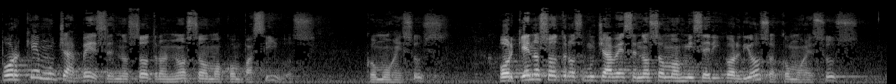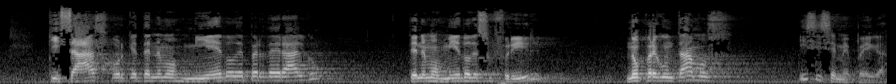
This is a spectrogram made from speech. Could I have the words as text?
¿Por qué muchas veces nosotros no somos compasivos como Jesús? ¿Por qué nosotros muchas veces no somos misericordiosos como Jesús? Quizás porque tenemos miedo de perder algo, tenemos miedo de sufrir. Nos preguntamos, ¿y si se me pega?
